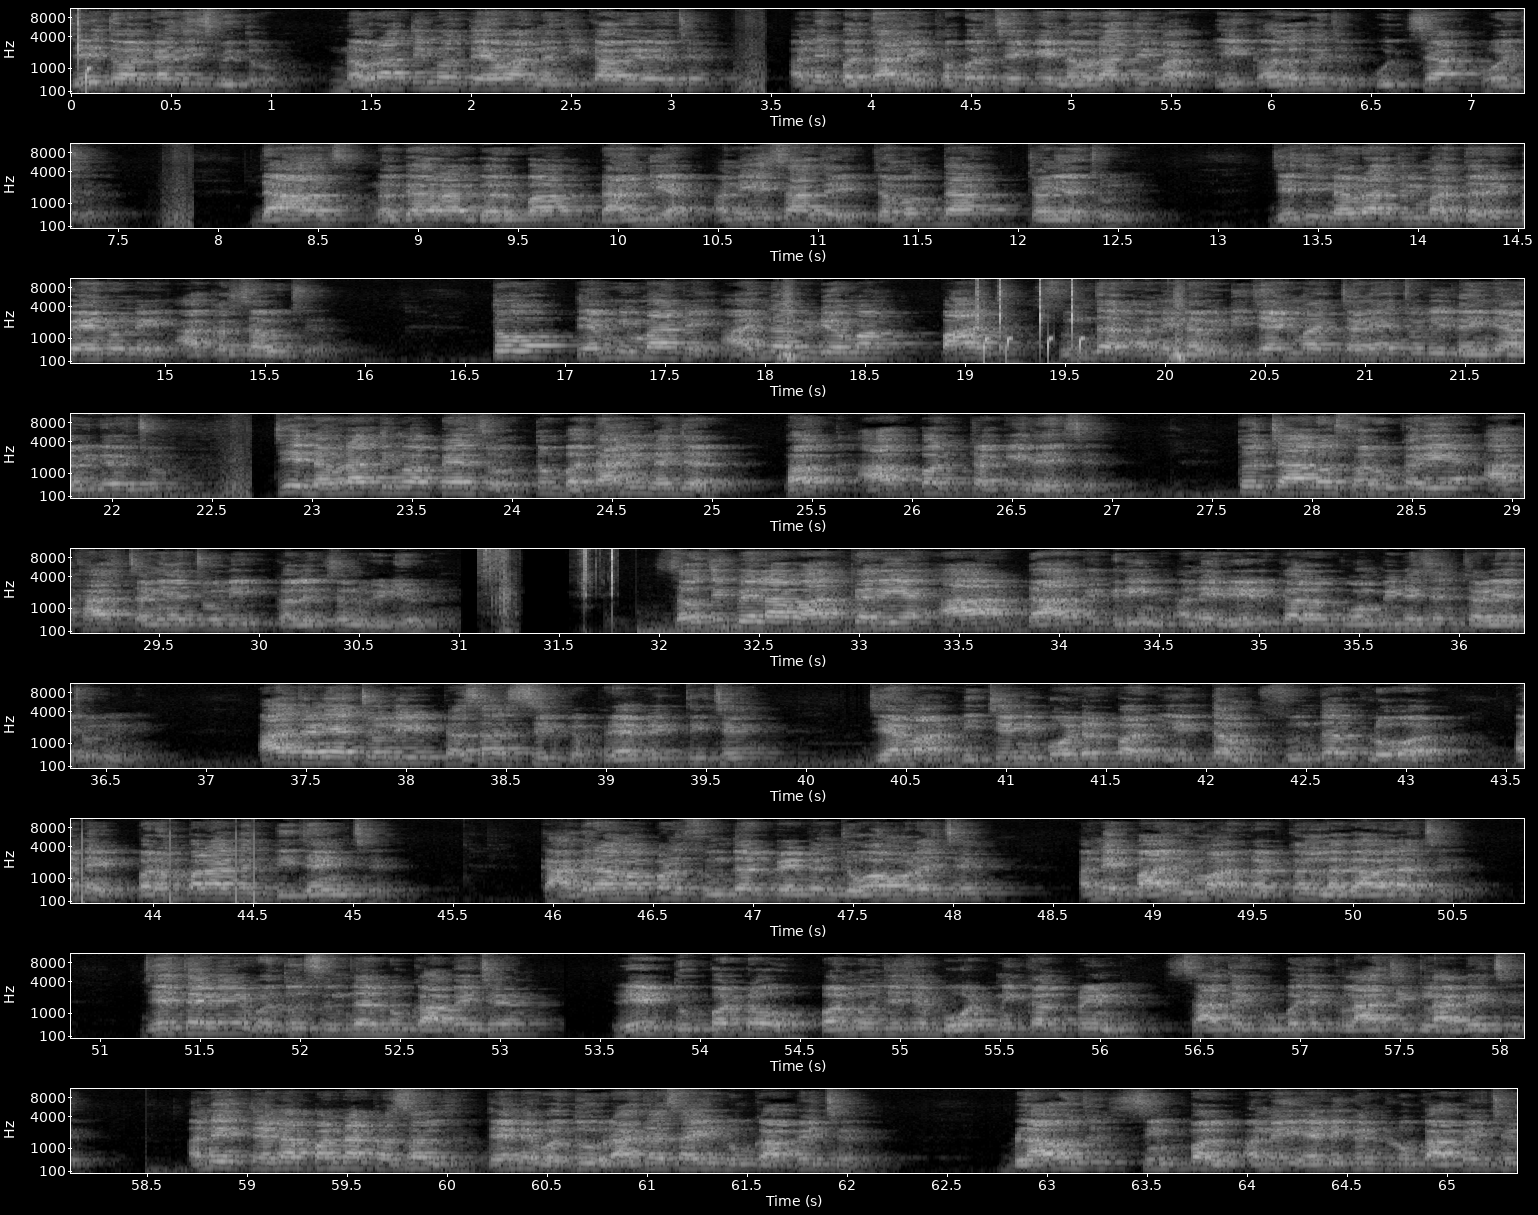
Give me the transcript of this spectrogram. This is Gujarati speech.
જય દ્વારકાધીશ મિત્રો. નવરાત્રીનો તહેવાર નજીક આવી રહ્યો છે અને બધાને ખબર છે કે નવરાત્રીમાં એક અલગ જ ઉત્સાહ હોય છે. ડાન્સ, નગારા, ગરબા, દાંડિયા અને એ સાથે ચમકદાર ચણિયાચોલી જેથી નવરાત્રીમાં દરેક બહેનોને આકર્ષાવું છે. તો તેમની માટે આજના વિડીયોમાં પાંચ સુંદર અને નવી ડિઝાઇનમાં ચણિયાચોલી લઈને આવી ગયો છું. જે નવરાત્રીમાં પહેરશો તો બધાની નજર ફક્ત આપ પર ટકી રહેશે. તો ચાલો શરૂ કરીએ આ ખાસ ચણિયાચોલી કલેક્શન વિડીયોને સૌથી પહેલા વાત કરીએ આ ડાર્ક ગ્રીન અને રેડ કલર કોમ્બિનેશન ચણિયાચોલીની આ ચણિયાચોલી ટસર સિલ્ક ફેબ્રિકથી છે, જેમાં નીચેની બોર્ડર પર એકદમ સુંદર ફ્લોવર અને પરંપરાગત ડિઝાઇન છે. ઘાઘરામાં પણ સુંદર પેટર્ન જોવા મળે છે અને બાજુમાં લટકન લગાવેલા છે, જે તેને વધુ સુંદર લુક આપે છે. રેડ દુપટ્ટો પરનું જે છે બોટનિકલ પ્રિન્ટ સાથે ખૂબ જ ક્લાસિક લાગે છે. અને તેના પરના ટસલ્સ તેને વધુ રાજાશાહી લુક આપે છે. બ્લાઉઝ સિમ્પલ અને એલિગન્ટ લુક આપે છે.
